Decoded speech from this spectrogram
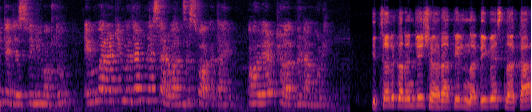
मी तेजस्विनी मगदूम एम मराठीमध्ये आपल्या सर्वांचं स्वागत आहे. पाहूया ठळक घडामोडी. इचलकरंजी शहरातील नदीवेस नाका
